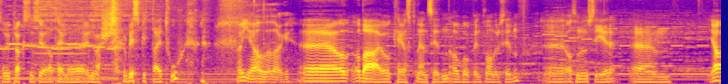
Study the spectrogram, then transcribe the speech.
Som i praksis gjør at hele universet blir splitta i to. Oi, alle dager. Eh, og, og da er jo Chaos på den ene siden og Bobbin på den andre siden. Eh, og som hun sier eh, Ja,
